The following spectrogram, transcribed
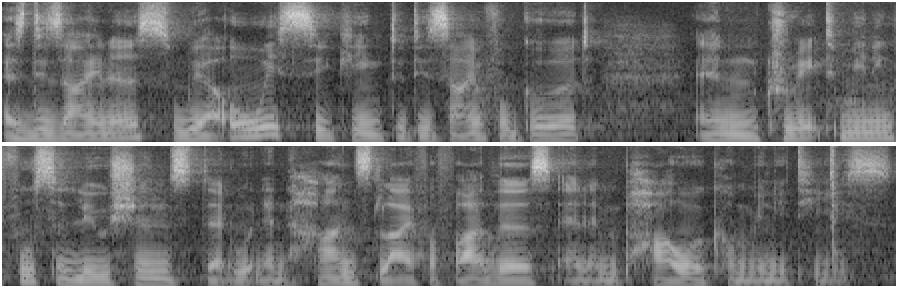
As designers, we are always seeking to design for good and create meaningful solutions that would enhance life of others and empower communities.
